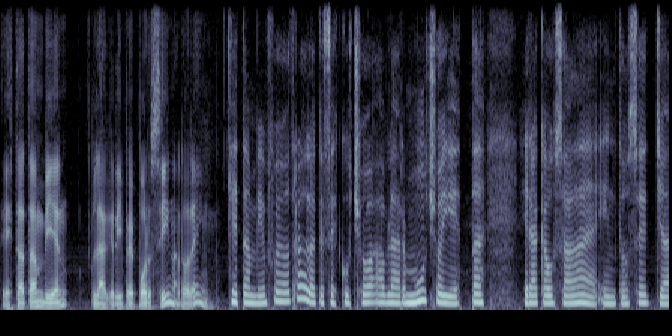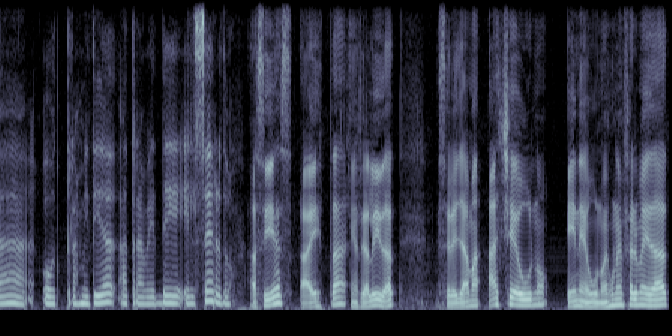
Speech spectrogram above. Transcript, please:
Está también la gripe porcina, Lorraine. Que también fue otra de la que se escuchó hablar mucho y esta era causada entonces ya o transmitida a través del el cerdo. Así es, a esta en realidad se le llama H1N1. Es una enfermedad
